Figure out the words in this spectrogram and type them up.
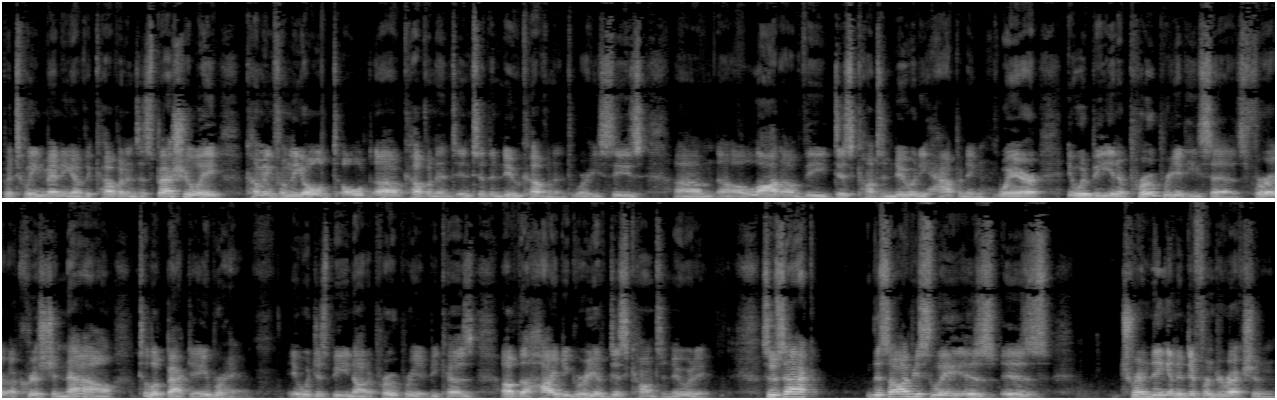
between many of the covenants especially coming from the old old uh, covenant into the new covenant where he sees um, a lot of the discontinuity happening where it would be inappropriate he says for a christian now to look back to abraham. It would just be not appropriate because of the high degree of discontinuity so zach this obviously is is trending in a different direction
